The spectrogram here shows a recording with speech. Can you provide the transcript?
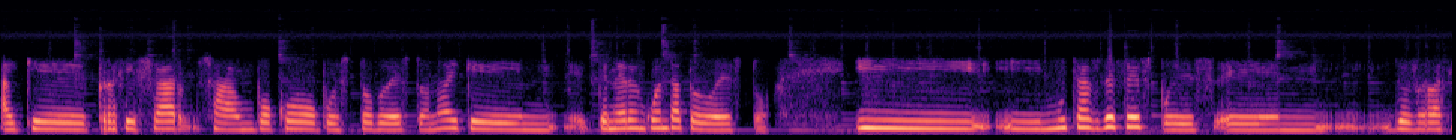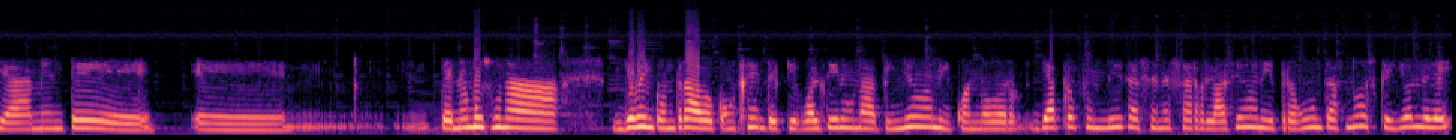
hay que precisar, o sea, un poco pues todo esto, ¿no? Hay que mm, tener en cuenta todo esto. Y, muchas veces, pues, em, desgraciadamente, em, tenemos una, yo me he encontrado con gente que igual tiene una opinión y cuando ya profundizas en esa relación y preguntas, no, es que yo, le,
